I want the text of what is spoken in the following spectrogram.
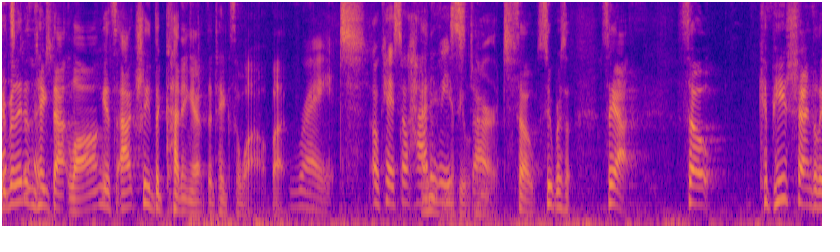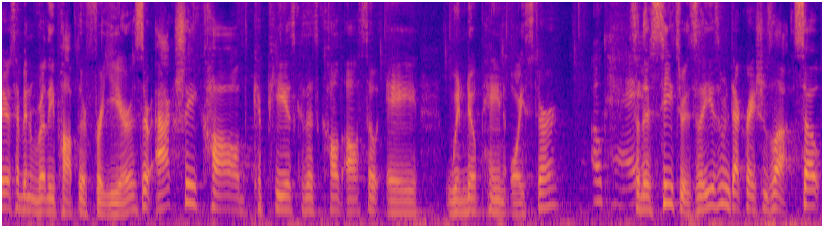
It really doesn't take that long. It's actually the cutting out that takes a while, but. Right. Okay, so how do we if you want. start? So super. So yeah. So Capiz chandeliers have been really popular for years. They're actually called Capiz because it's called also a window pane oyster. Okay. So they're see-through. So they use them in decorations a lot. So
